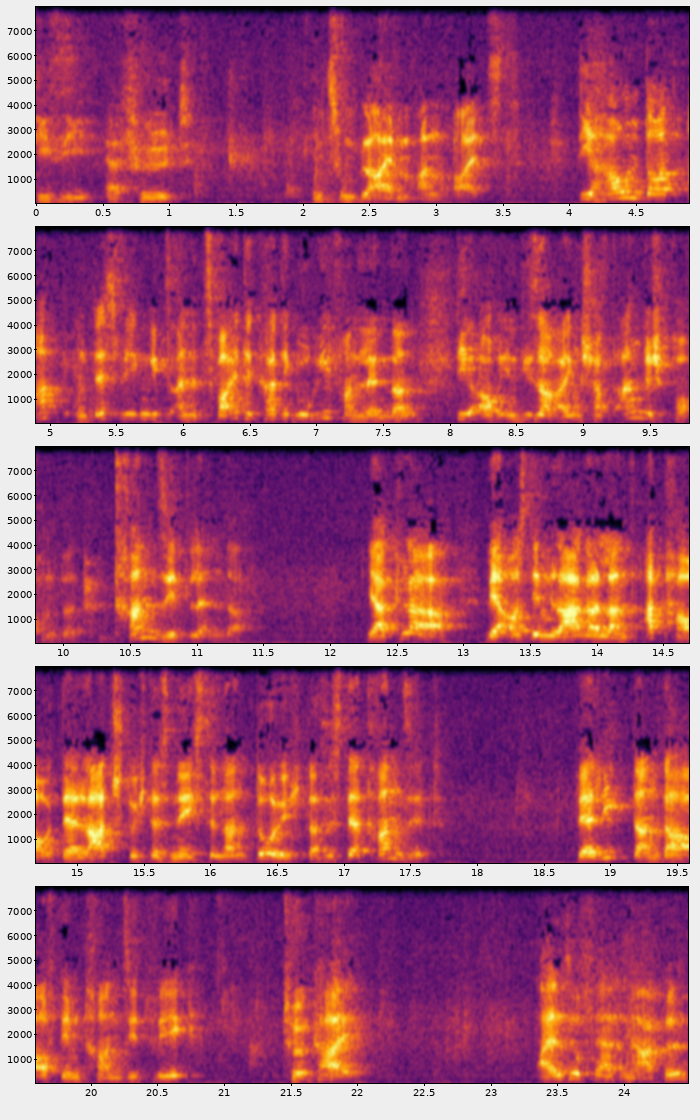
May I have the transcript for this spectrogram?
die sie erfüllt und zum Bleiben anreizt. Die hauen dort ab und deswegen gibt es eine zweite Kategorie von Ländern, die auch in dieser Eigenschaft angesprochen wird. Transitländer. Ja klar, wer aus dem Lagerland abhaut, der latscht durch das nächste Land durch. Das ist der Transit. wer liegt dann da auf dem Transitweg? Türkei. Also fährt Merkel,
